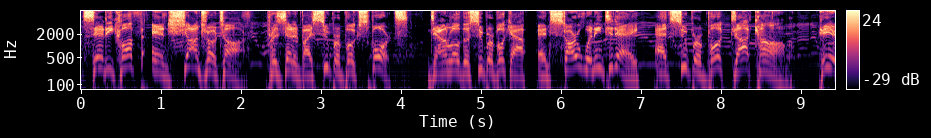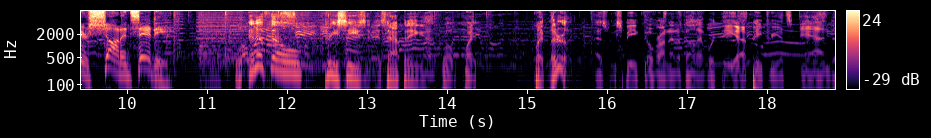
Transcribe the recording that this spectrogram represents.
Sandy Clough and Shawn Drotar, presented by Superbook Sports. Download the Superbook app and start winning today at superbook.com. Here's Sean and Sandy. NFL preseason is happening, uh, well, quite, quite literally as we speak over on NFL Network. The uh, Patriots and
